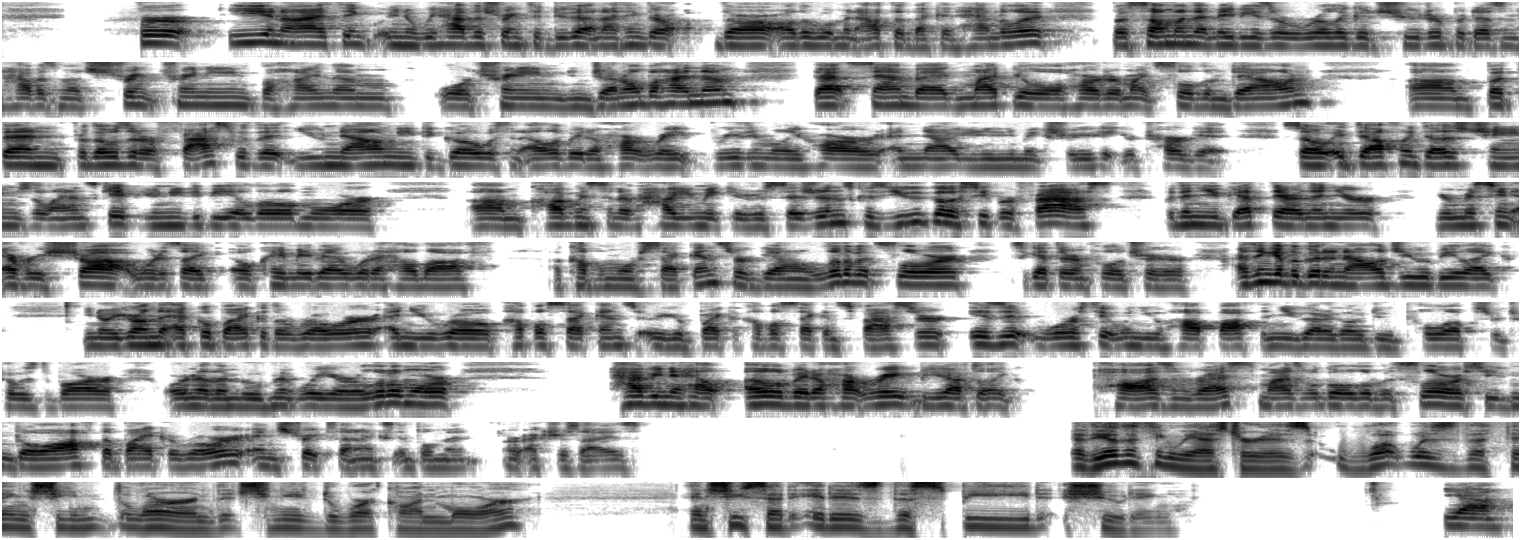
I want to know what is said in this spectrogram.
for E and I, I think you know we have the strength to do that, and I think there there are other women out there that can handle it. But someone that maybe is a really good shooter but doesn't have as much strength training behind them or training in general behind them, that sandbag might be a little harder, might slow them down. Um, but then for those that are fast with it, you now need to go with an elevated heart rate, breathing really hard, and now you need to make sure you hit your target. So it definitely does change the landscape. You need to be a little more um, cognizant of how you make your decisions because you could go super fast, but then you get there and then you're you're missing every shot when it's like, okay, maybe I would have held off a couple more seconds or gone a little bit slower to get there and pull the trigger. I think of a good analogy would be like, you know, you're on the echo bike or the rower and you row a couple seconds or your bike a couple seconds faster. Is it worth it when you hop off? Then you got to go do pull ups or toes to bar or another movement where you're a little more having to help elevate a heart rate, but you have to like pause and rest. Might as well go a little bit slower so you can go off the bike or rower and straight to the next implement or exercise. Yeah, the other thing we asked her is what was the thing she learned that she needed to work on more? And she said it is the speed shooting. Yeah,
